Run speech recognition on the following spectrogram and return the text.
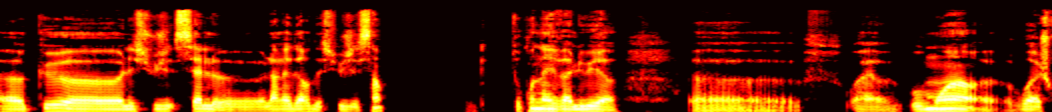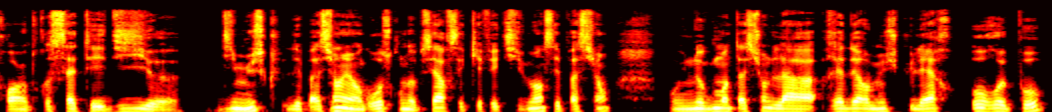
euh, que euh, les sujets, celle euh, la raideur des sujets sains. Donc on a évalué ouais, au moins ouais je crois entre 7 et 10 dix muscles des patients. Et en gros, ce qu'on observe, c'est qu'effectivement, ces patients ont une augmentation de la raideur musculaire au repos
